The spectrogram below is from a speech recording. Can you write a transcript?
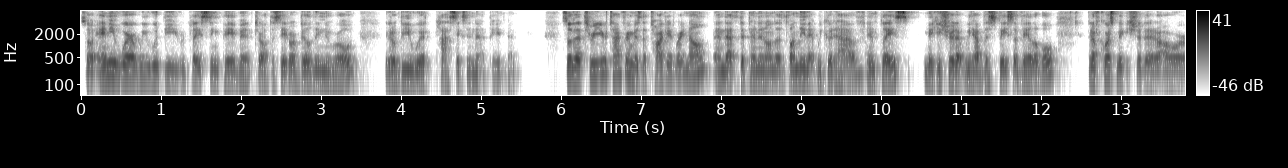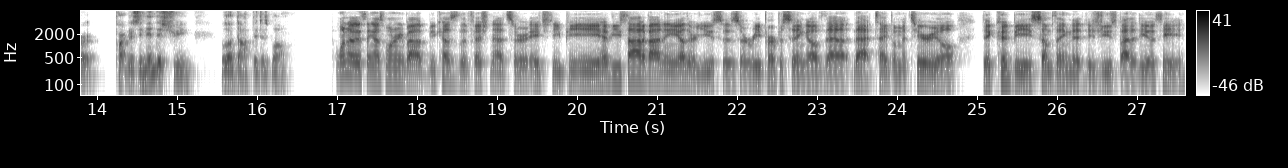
So anywhere we would be replacing pavement throughout the state or building new road, it'll be with plastics in that pavement. So that three-year timeframe is the target right now, and that's dependent on the funding that we could have in place, making sure that we have the space available, and of course, making sure that our partners in industry will adopt it as well. One other thing I was wondering about, because the fishnets are HDPE, have you thought about any other uses or repurposing of that that type of material that could be something that is used by the DOT?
